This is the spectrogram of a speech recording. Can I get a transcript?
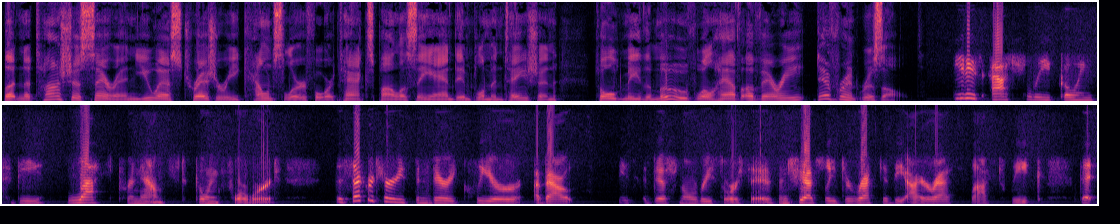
But Natasha Sarin, U.S. Treasury Counselor for Tax Policy and Implementation, told me the move will have a very different result. It is actually going to be less pronounced going forward. The Secretary has been very clear about these additional resources. And she actually directed the IRS last week that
